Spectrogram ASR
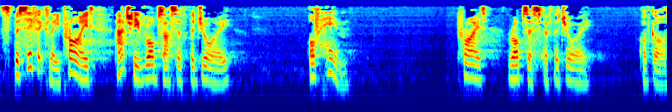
Specifically, pride actually robs us of the joy of him. Pride robs us of the joy of God.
